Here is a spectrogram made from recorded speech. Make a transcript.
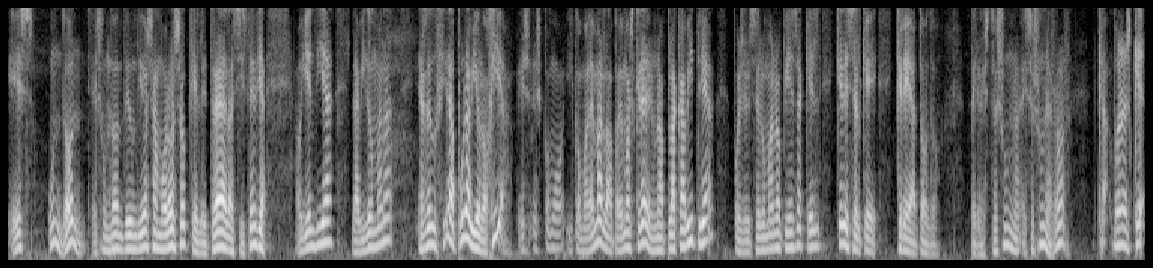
es un don, es un don de un Dios amoroso que le trae la asistencia. Hoy en día la vida humana es reducida a pura biología. Es, como, y como además la podemos crear en una placa vitria, pues el ser humano piensa que él, que es el que crea todo. Pero esto es un, eso es un error. Bueno, es que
